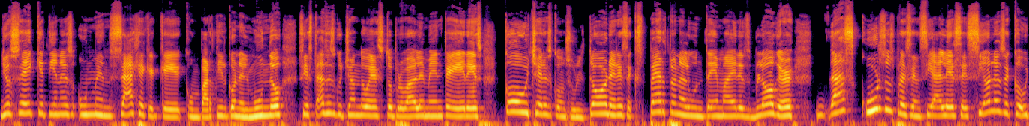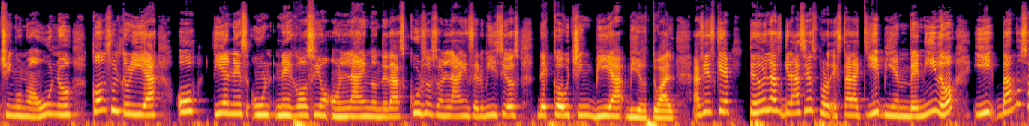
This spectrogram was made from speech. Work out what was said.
Yo sé que tienes un mensaje que, que compartir con el mundo. Si estás escuchando esto, probablemente eres coach, eres consultor, eres experto en algún tema, eres blogger das cursos presenciales, sesiones de coaching uno a uno, consultoría o tienes un negocio online donde das cursos online, servicios de coaching vía virtual. Así es que te doy las gracias por estar aquí, bienvenido y vamos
